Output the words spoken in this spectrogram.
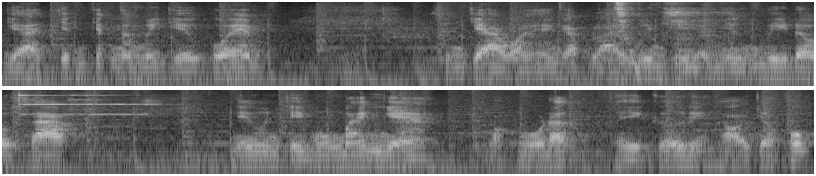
giá 950 triệu của em. Xin chào và hẹn gặp lại quý anh chị ở những video sau. Nếu anh chị muốn bán nhà hoặc mua đất thì cứ điện thoại cho Phúc.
